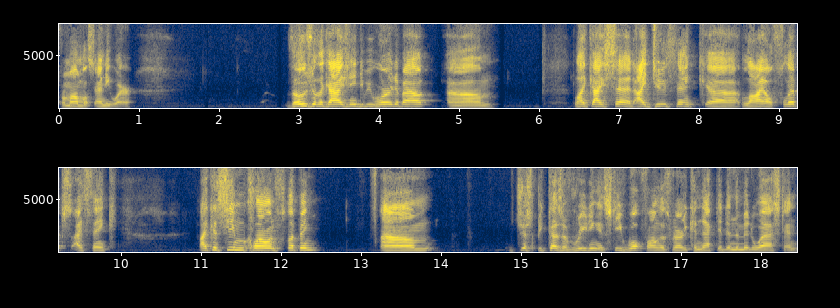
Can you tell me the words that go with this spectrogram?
from almost anywhere. Those are the guys you need to be worried about. Um, like I said, I do think uh, Lyle flips. I think I could see McClellan flipping, um, just because of reading it. Steve Wiltfong is very connected in the Midwest and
